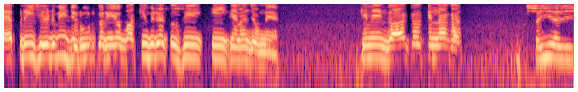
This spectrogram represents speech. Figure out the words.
ਐਪਰੀਸ਼ੀਏਟ ਵੀ ਜ਼ਰੂਰ ਕਰਿਓ। ਬਾਕੀ ਵੀਰੇ ਤੁਸੀਂ ਕੀ ਕਹਿਣਾ ਚਾਹੁੰਦੇ ਆ? ਕਿਵੇਂ ਗਾਹਕ ਕਿੰਨਾ ਕੁ? ਸਹੀ ਹੈ ਜੀ।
